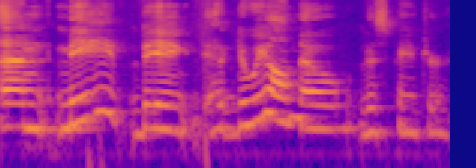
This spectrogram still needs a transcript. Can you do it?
And me being, do we all know this painter?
